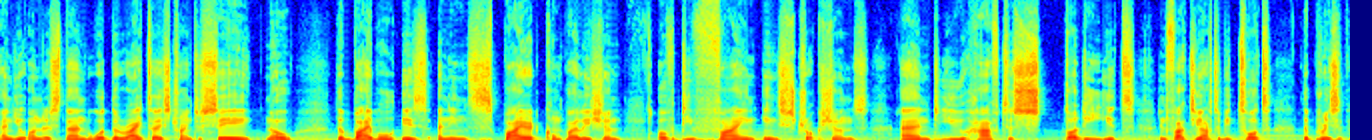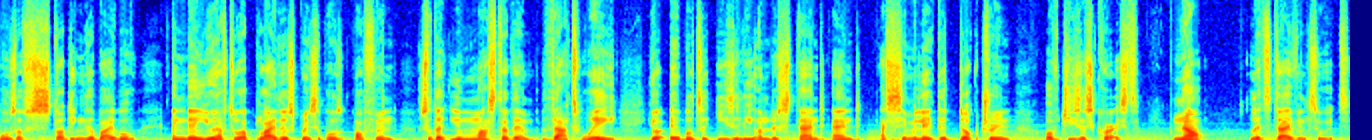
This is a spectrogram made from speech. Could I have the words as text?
and you understand what the writer is trying to say. No, the Bible is an inspired compilation of divine instructions, and you have to study it. In fact, you have to be taught the principles of studying the Bible, and then you have to apply those principles often so that you master them. That way, you're able to easily understand and assimilate the doctrine of Jesus Christ. Now, let's dive into it.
